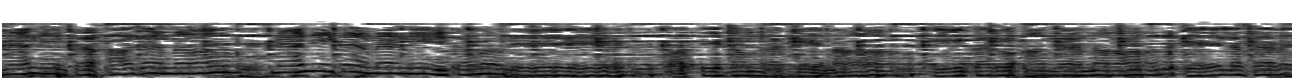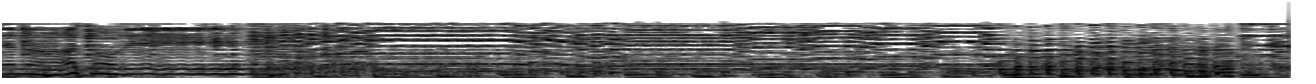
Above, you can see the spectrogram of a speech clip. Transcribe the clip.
මැනික අගනා මැනික මැනිකම වේ සතිදම් රකේනා ඊකරු අංගනා ඒල සරනා සොවේ. සෝබන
